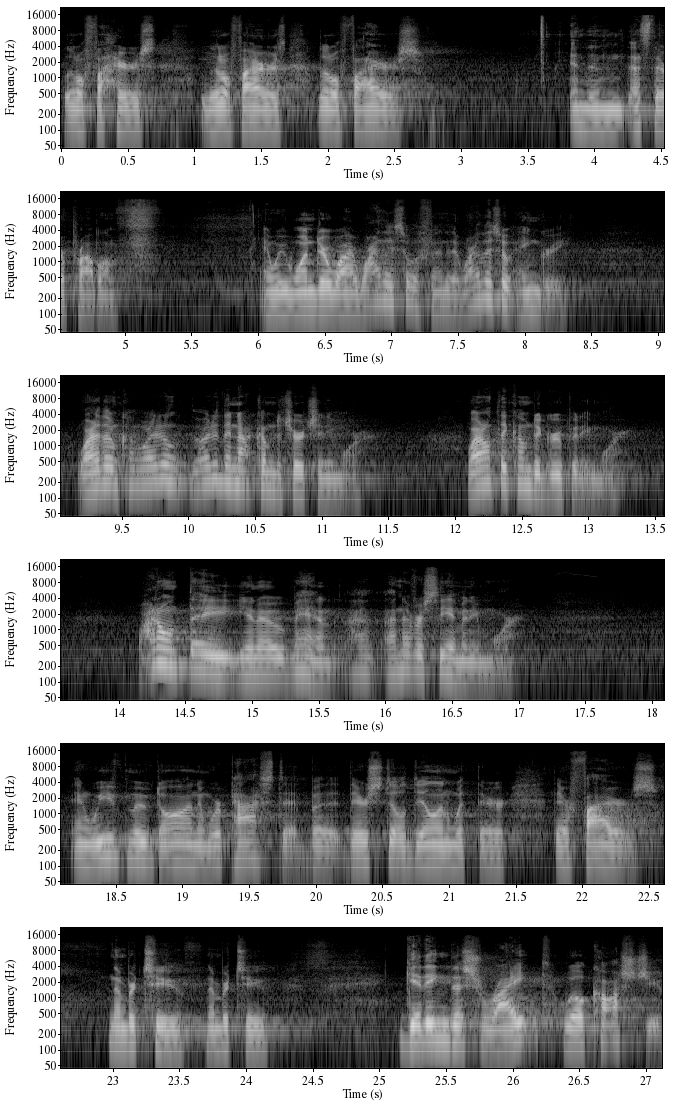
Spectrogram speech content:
little fires, little fires, little fires. And then that's their problem. And we wonder why. Why are they so offended? Why are they so angry? Why, they why, why do they not come to church anymore? Why don't they come to group anymore? Why don't they, you know, man, I, I never see them anymore and we've moved on and we're past it, but they're still dealing with their, their fires. Number two, number two, getting this right will cost you.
